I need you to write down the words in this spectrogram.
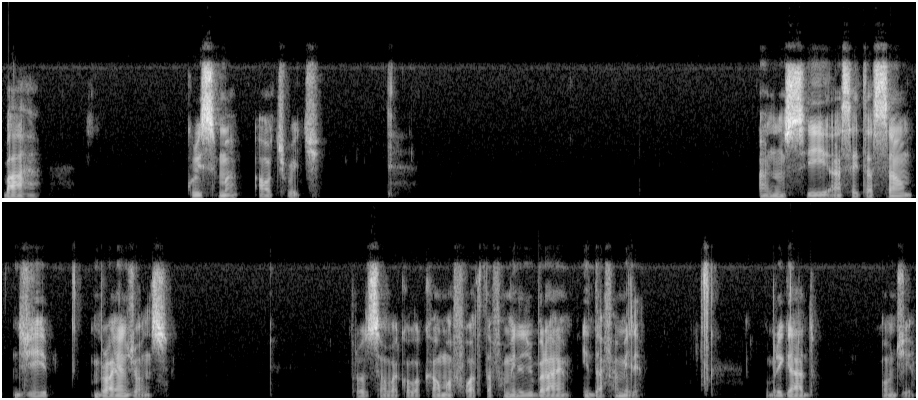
barra, Christmas Outreach. Anuncie a aceitação de Brian Jones produção vai colocar uma foto da família de Brian e da família. Obrigado. Bom dia.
